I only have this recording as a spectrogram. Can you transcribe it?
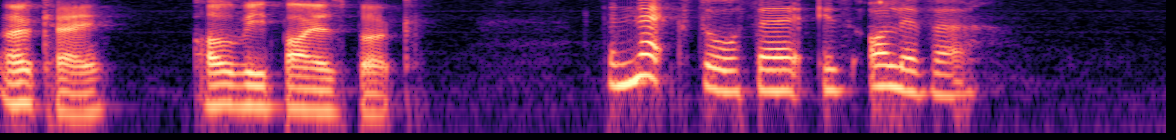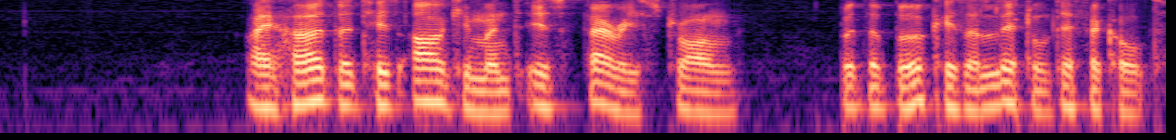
Okay, I'll read Bayer's book. The next author is Oliver. I heard that his argument is very strong, but the book is a little difficult.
